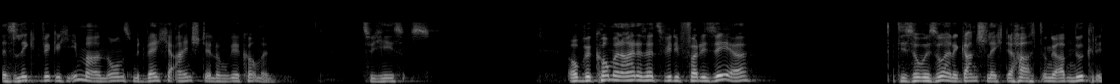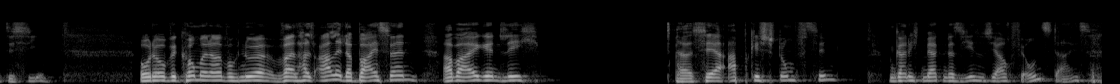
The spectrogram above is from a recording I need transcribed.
es liegt wirklich immer an uns, mit welcher Einstellung wir kommen zu Jesus. Ob wir kommen einerseits wie die Pharisäer, die sowieso eine ganz schlechte Haltung haben, nur kritisieren. Oder wir kommen einfach nur, weil halt alle dabei sind, aber eigentlich äh, sehr abgestumpft sind und gar nicht merken, dass Jesus ja auch für uns da ist.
